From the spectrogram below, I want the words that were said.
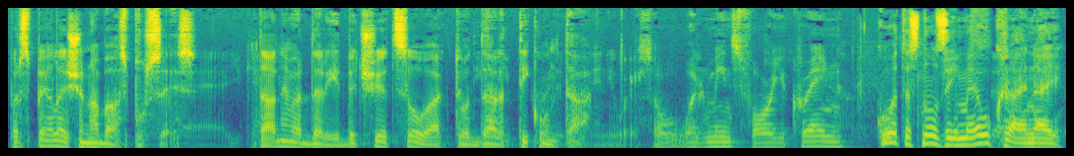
par spēlēšanu abās pusēs. Tā nevar darīt, bet šie cilvēki to dara tik un tā. So, what it means for Ukraine? Ko tas nozīmē Ukrainai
